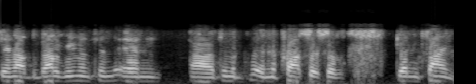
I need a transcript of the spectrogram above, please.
send out the battle agreements and, and uh, it's in the in the process of getting signed.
